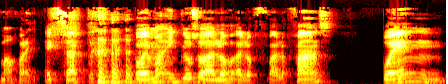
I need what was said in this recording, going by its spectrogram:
vamos para allá. Exacto. Podemos incluso a los, a los, a los fans pueden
